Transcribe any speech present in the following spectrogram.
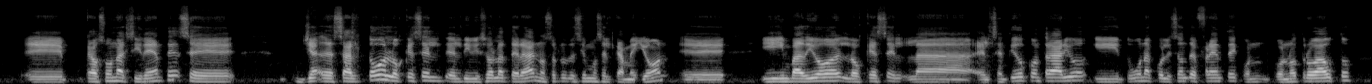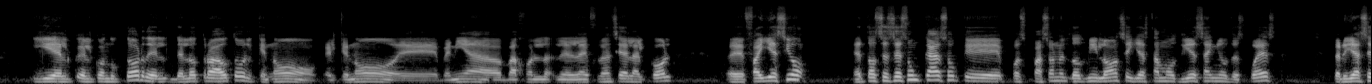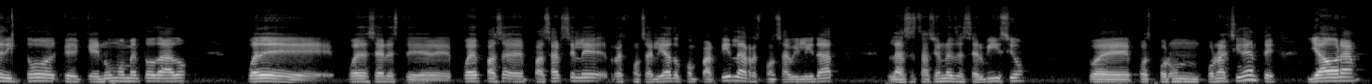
causó un accidente, se ya eh, saltó lo que es el, divisor lateral, nosotros decimos el camellón, eh, y invadió lo que es el, el, sentido contrario y tuvo una colisión de frente con, con otro auto y el, el conductor del, del, otro auto, el que no, el que no eh, venía bajo la, la, influencia del alcohol, eh, falleció. Entonces es un caso que pues pasó en el 2011, ya estamos 10 años después, pero ya se dictó que, que en un momento dado puede, puede ser este, puede pasar, pasársele responsabilidad o compartir la responsabilidad las estaciones de servicio pues, pues por, un, por un accidente. Y ahora,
